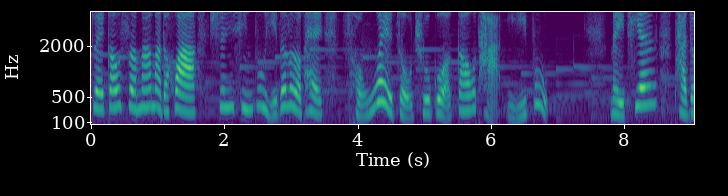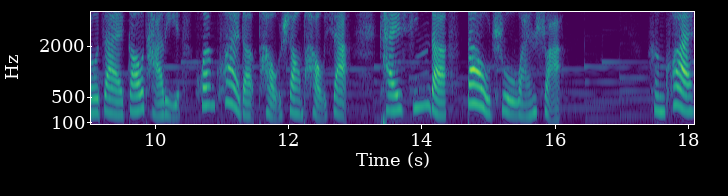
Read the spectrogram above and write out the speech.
对高瑟妈妈的话深信不疑的乐佩，从未走出过高塔一步。每天，他都在高塔里欢快地跑上跑下，开心地到处玩耍。很快，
